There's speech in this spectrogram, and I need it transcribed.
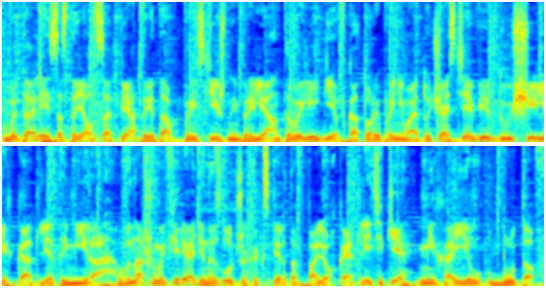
В Италии состоялся пятый этап престижной бриллиантовой лиги, в которой принимают участие ведущие легкоатлеты мира. В нашем эфире один из лучших экспертов по легкой атлетике Михаил Бутов.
